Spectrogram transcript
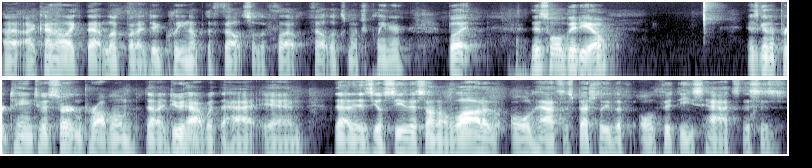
I, I kind of like that look but I did clean up the felt so the felt, looks much cleaner. But this whole video is going to pertain to a certain problem that I do have with the hat and that is you'll see this on a lot of old hats especially the old 50s hats. This is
